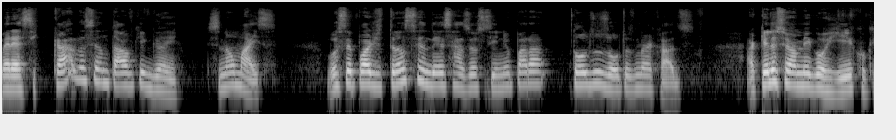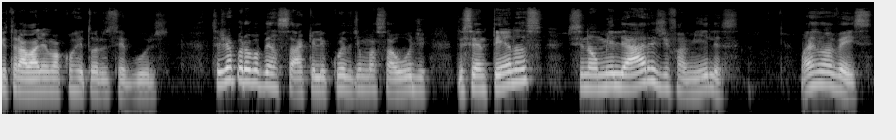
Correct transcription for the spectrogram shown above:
merece cada centavo que ganha, se não mais. Você pode transcender esse raciocínio para todos os outros mercados. Aquele seu amigo rico que trabalha em uma corretora de seguros, você já parou para pensar que ele cuida de uma saúde de centenas, se não milhares de famílias? Mais uma vez,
